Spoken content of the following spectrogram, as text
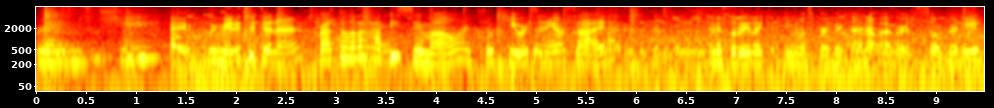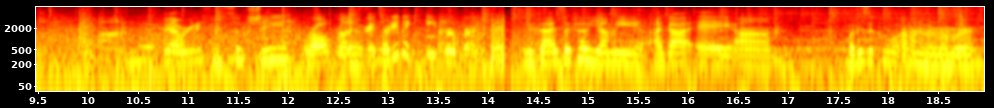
We're gonna get some sushi. Okay, we made it to dinner. We're at the little Happy Sumo. It's so cute. We're sitting outside. And it's literally like the most perfect night out ever. It's so pretty. Um, but yeah, we're gonna get some sushi. We're all really hungry. It's already like 8 for breakfast. You guys, look how yummy. I got a, um, what is it called? I don't even remember.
